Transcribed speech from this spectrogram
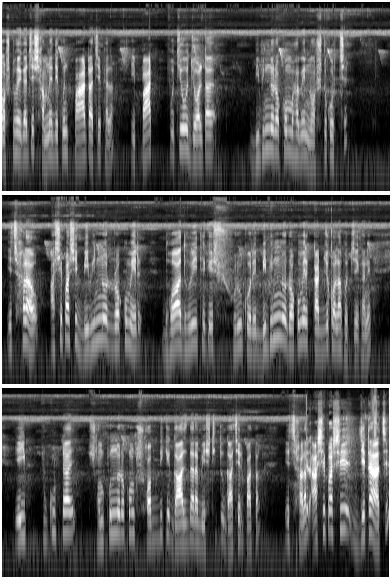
নষ্ট হয়ে গেছে, সামনে দেখুন পাট আছে ফেলা। এই পাট পচেও জলটা বিভিন্ন রকমভাবে নষ্ট করছে। এছাড়াও আশেপাশে বিভিন্ন রকমের ধোয়াধুয়ি থেকে শুরু করে বিভিন্ন রকমের কার্যকলাপ হচ্ছে এখানে। এই পুকুরটায় সম্পূর্ণ রকম সব দিকে গাছ দ্বারা বেষ্টিত গাছের পাতা। এছাড়া আশেপাশে যেটা আছে,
